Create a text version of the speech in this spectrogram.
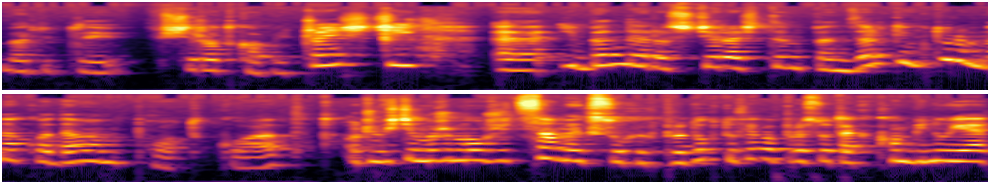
bardziej tutaj w środkowej części e, i będę rozcierać tym pędzelkiem, którym nakładałam podkład. Oczywiście możemy użyć samych suchych produktów, ja po prostu tak kombinuję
